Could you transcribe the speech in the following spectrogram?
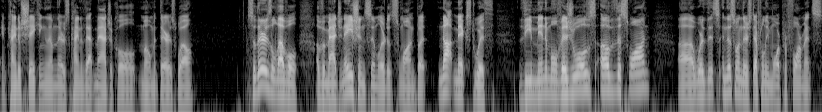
and kind of shaking them there's kind of that magical moment there as well so there is a level of imagination similar to the swan but not mixed with the minimal visuals of the Swan. Uh, where this in this one, there's definitely more performance,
